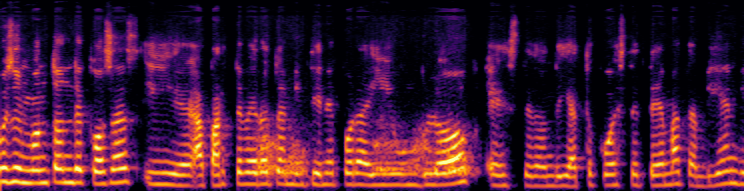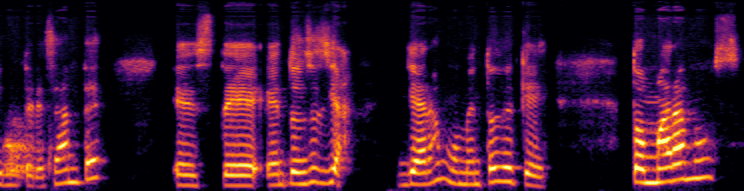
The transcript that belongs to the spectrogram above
pues un montón de cosas. Y eh, aparte Vero también tiene por ahí un blog este, donde ya tocó este tema también, bien interesante. Este, entonces ya, ya era momento de que tomáramos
